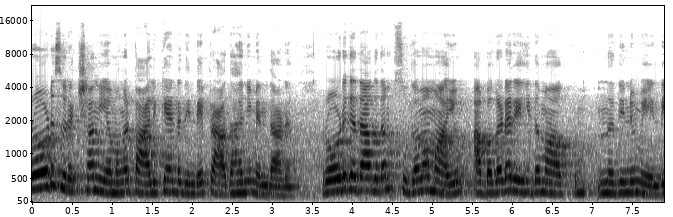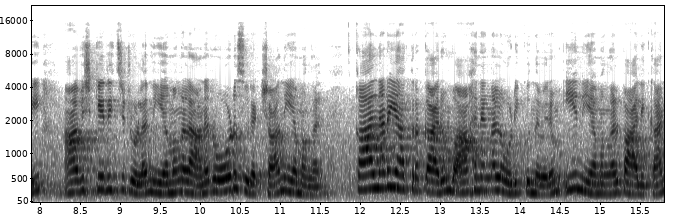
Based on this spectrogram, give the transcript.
റോഡ് സുരക്ഷാ നിയമങ്ങൾ പാലിക്കേണ്ടതിന്റെ പ്രാധാന്യം എന്താണ്? റോഡ് ഗതാഗതം സുഗമമായും അപകടരഹിതമാക്കുന്നതിനു വേണ്ടി ആവിഷ്കരിച്ചിട്ടുള്ള നിയമങ്ങളാണ് റോഡ് സുരക്ഷാ നിയമങ്ങൾ. കാൽനട യാത്രക്കാരും വാഹനങ്ങൾ ഓടിക്കുന്നവരും ഈ നിയമങ്ങൾ പാലിക്കാൻ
